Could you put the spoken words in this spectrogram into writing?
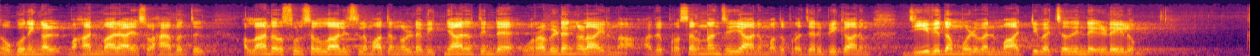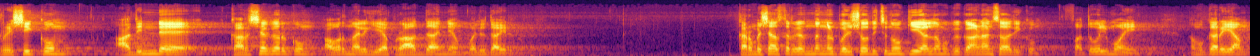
നോക്കൂ നിങ്ങൾ മഹാന്മാരായ സ്വഹാബത്ത് അള്ളാഹാന്റെ റസൂൽ സല്ലാ അലൈഹി സ്വലമാ തങ്ങളുടെ വിജ്ഞാനത്തിന്റെ ഉറവിടങ്ങളായിരുന്ന അത് പ്രസരണം ചെയ്യാനും അത് പ്രചരിപ്പിക്കാനും ജീവിതം മുഴുവൻ മാറ്റിവെച്ചതിന്റെ ഇടയിലും കൃഷിക്കും അതിന്റെ കർഷകർക്കും അവർ നൽകിയ പ്രാധാന്യം വലുതായിരുന്നു. കർമ്മശാസ്ത്ര ഗ്രന്ഥങ്ങൾ പരിശോധിച്ച് നോക്കിയാൽ നമുക്ക് കാണാൻ സാധിക്കും. ഫതുൽ മൊയിൻ. നമുക്കറിയാം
